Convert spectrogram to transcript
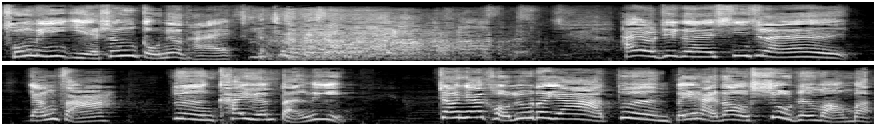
丛林野生狗尿苔，还有这个新西兰羊杂炖开元板栗，张家口溜达鸭炖北海道袖珍王八，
